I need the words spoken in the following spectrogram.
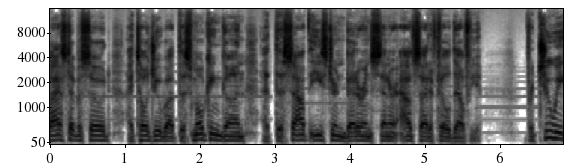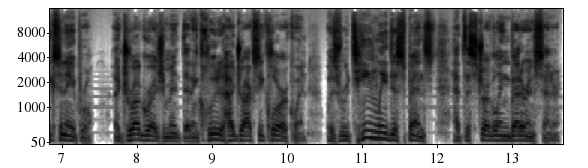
Last episode, I told you about the smoking gun at the Southeastern Veterans Center outside of Philadelphia. For two weeks in April, a drug regimen that included hydroxychloroquine, was routinely dispensed at the struggling Veterans Center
